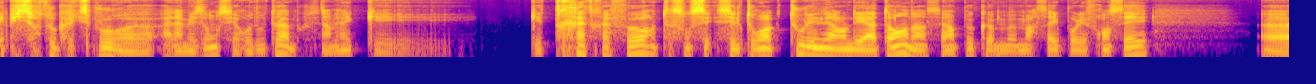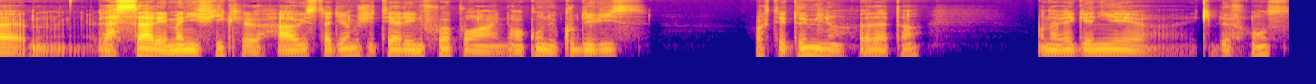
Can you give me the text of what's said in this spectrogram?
Et puis surtout, Grixpour euh, à la maison, c'est redoutable. C'est un mec qui est, qui est très très fort. De toute façon, c'est le tournoi que tous les Néerlandais attendent. hein. C'est un peu comme Marseille pour les Français. Euh, la salle est magnifique, le Howie Stadium. J'étais allé une fois pour un- une rencontre de Coupe Davis. Je crois que c'était 2001, ça date. hein. On avait gagné euh, l'équipe de France.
